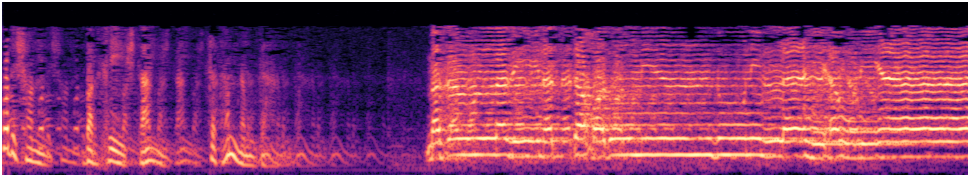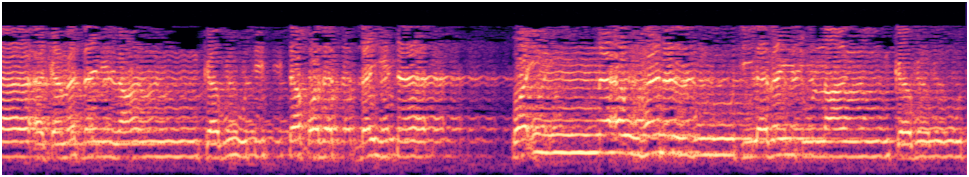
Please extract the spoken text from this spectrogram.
خودشان بر خویشتن ستم نمودند. مثل الذين اتخذوا من دون الله أولياء كمثل العنكبوت اتخذت بيتا وإن أوهن البيوت لبيت العنكبوت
